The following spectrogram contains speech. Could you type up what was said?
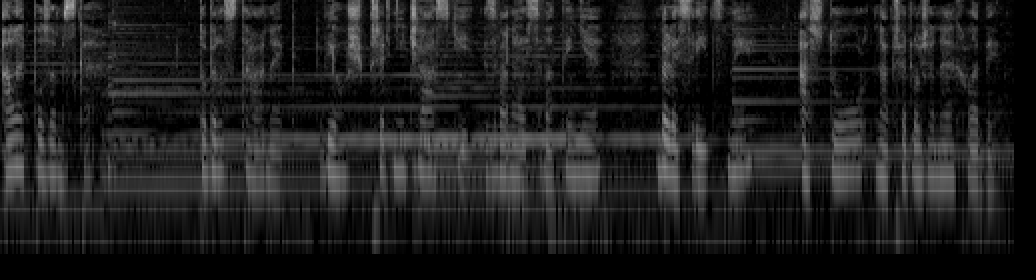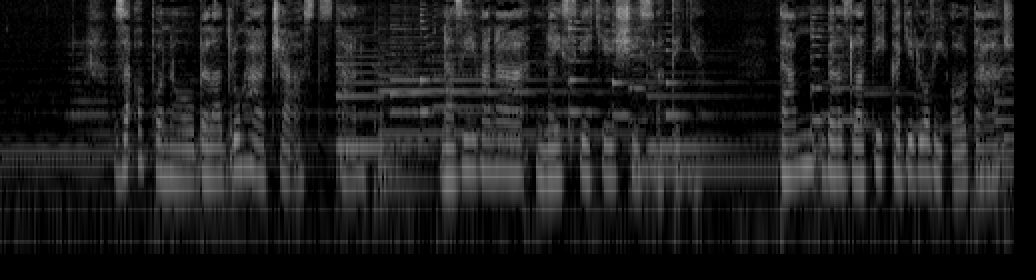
ale pozemské. To byl stánek, v jehož přední části zvané svatyně byly svícny a stůl na předložené chleby. Za oponou byla druhá část stánku, nazývaná nejsvětější svatyně. Tam byl zlatý kadidlový oltář,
